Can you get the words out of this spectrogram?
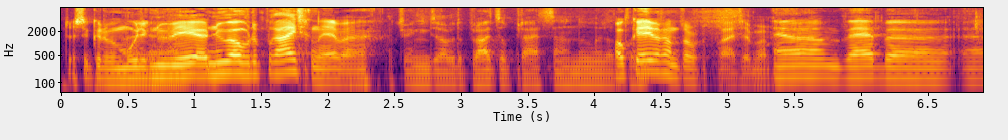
Dus dan kunnen we moeilijk nu weer nu over de Pride gaan hebben. Oké, Als we niet over de Pride op dan doen we dat. we gaan het over de Pride hebben. Ehm, we hebben eh,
